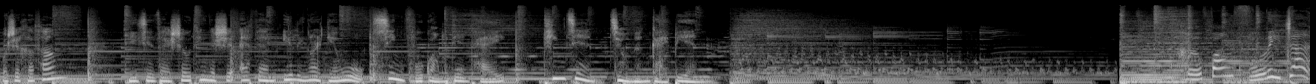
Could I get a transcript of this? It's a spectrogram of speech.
我是何芳，您现在收听的是 FM 一零二点五幸福广播电台，听见就能改变。何方福利站。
